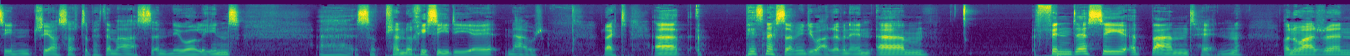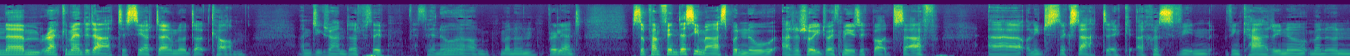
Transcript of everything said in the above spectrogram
sy'n trio sort o pethau mas yn New Orleans. Uh, so prynwch chi CD e nawr. Right. Uh, peth nesaf fi'n mynd wario fan hyn. Um, Ffindes i y band hyn, o'n nhw ar yn um, recommended artist i ar download.com, a di gwrando ar pethau, pethau nhw, ond maen nhw'n briliant. So pan ffindes i mas bod nhw ar y rhwydwaith Music Bodsaf, uh, o'n i just yn ecstatic, achos fi'n fi, caru nhw, maen nhw'n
